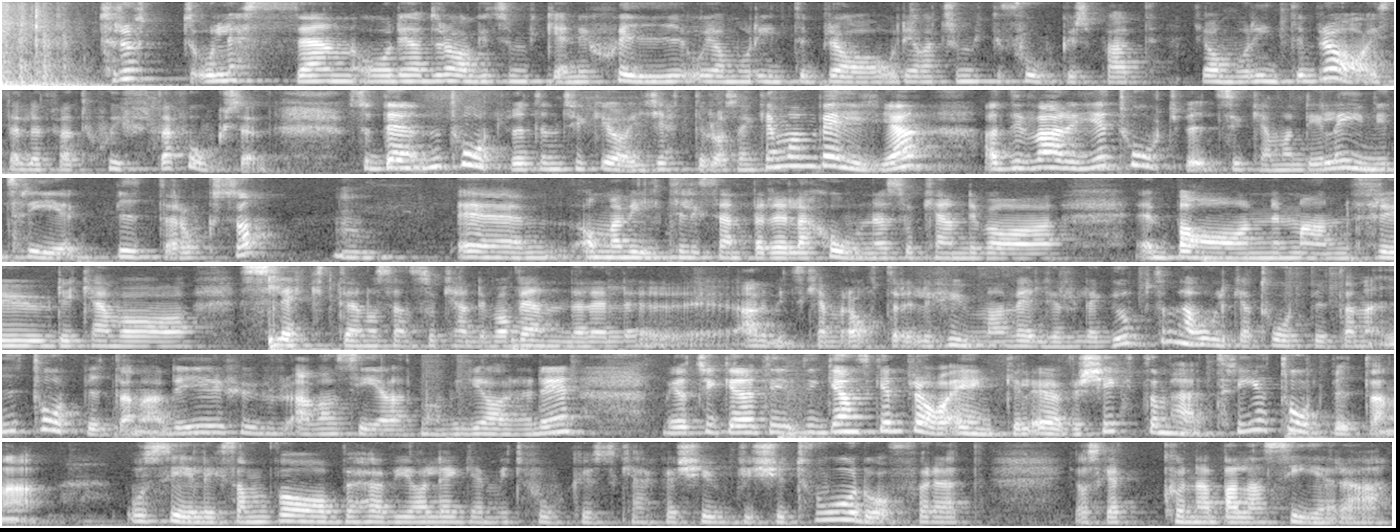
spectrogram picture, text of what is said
trött och ledsen och det har dragit så mycket energi och jag mår inte bra och det har varit så mycket fokus på att jag mår inte bra istället för att skifta fokuset. Så den tårtbiten tycker jag är jättebra. Sen kan man välja att i varje tårtbit så kan man dela in i tre bitar också. Mm. Eh, om man vill till exempel relationer så kan det vara barn, man, fru, det kan vara släkten och sen så kan det vara vänner eller arbetskamrater eller hur man väljer att lägga upp de här olika tårtbitarna i tårtbitarna. Det är hur avancerat man vill göra det. Men jag tycker att det är ganska bra enkel översikt de här tre tårtbitarna och se liksom vad behöver jag lägga mitt fokus kanske 2022 då för att jag ska kunna balansera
